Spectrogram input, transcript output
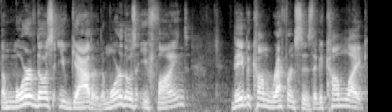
The more of those that you gather, the more of those that you find, they become references. They become like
